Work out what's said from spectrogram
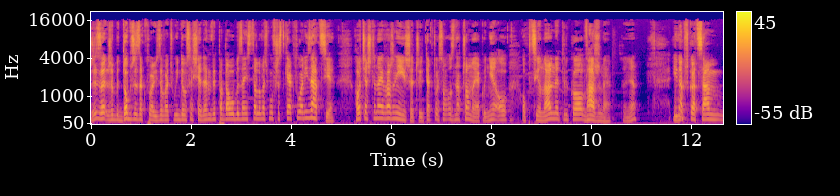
że żeby dobrze zaktualizować Windowsa 7, wypadałoby zainstalować mu wszystkie aktualizacje. Chociaż te najważniejsze, czyli te, które są oznaczone jako nie opcjonalne, tylko ważne. To nie? I mhm. na przykład sam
